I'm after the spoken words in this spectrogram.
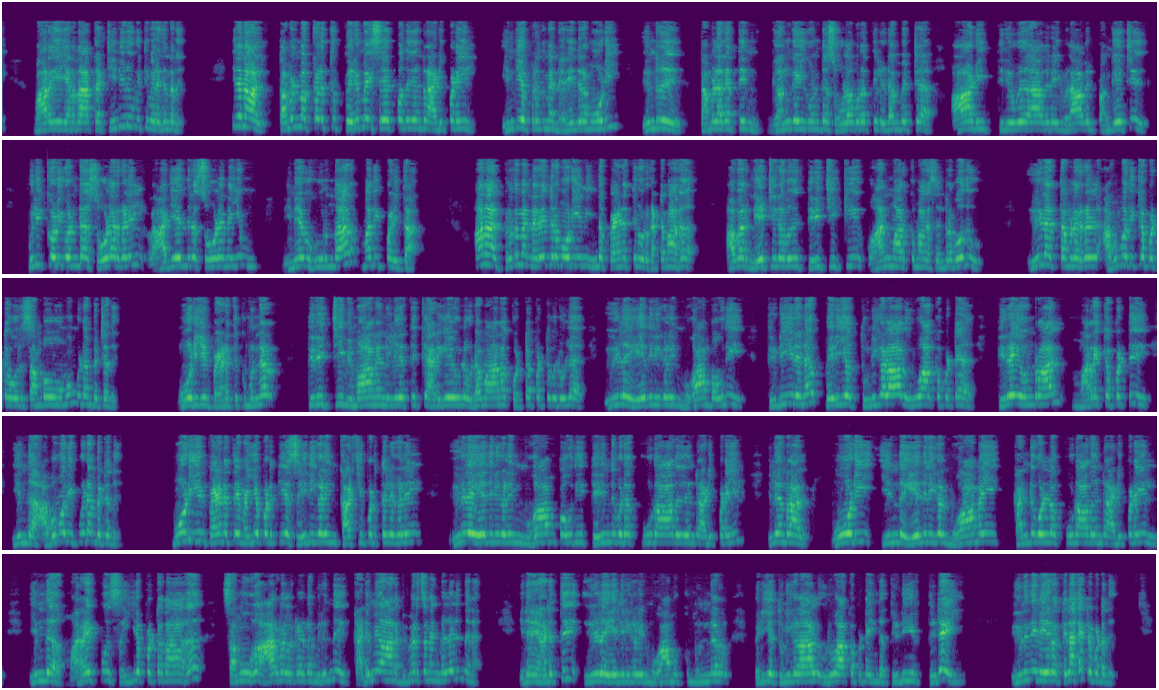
பாரதிய ஜனதா கட்சி நிரூபித்து வருகின்றது. இதனால் தமிழ் மக்களுக்கு பெருமை சேர்ப்பது என்ற அடிப்படையில் இந்திய பிரதமர் நரேந்திர மோடி இன்று தமிழகத்தின் கங்கை கொண்ட சோழபுரத்தில் இடம்பெற்ற ஆடி திருவிழாதிரை விழாவில் பங்கேற்று புலிக்கொடி கொண்ட சோழர்களில் ராஜேந்திர சோழனையும் நினைவு கூர்ந்தார் மதிப்பளித்தார். ஆனால் பிரதமர் நரேந்திர மோடியின் இந்த பயணத்தின் ஒரு கட்டமாக அவர் நேற்றிரவு திருச்சிக்கு வான்மார்க்கமாக சென்றபோது ஈழத்தமிழர்கள் அவமதிக்கப்பட்ட ஒரு சம்பவமும் இடம்பெற்றது. மோடியின் பயணத்துக்கு முன்னர் திருச்சி விமான நிலையத்துக்கு அருகே உள்ள இடமான கொட்டப்பட்டுவில் உள்ள ஈழ ஏதிரிகளின் முகாம் பகுதி திடீரென பெரிய துணிகளால் உருவாக்கப்பட்ட திரை ஒன்றால் மறைக்கப்பட்டு இந்த அவமதிப்பு இடம்பெற்றது. மோடியின் பயணத்தை மையப்படுத்திய செய்திகளின் காட்சிப்படுத்தல்களில் ஈழ எதிரிகளின் முகாம் பகுதி தெரிந்துவிடக் கூடாது என்ற அடிப்படையில் இல்லையென்றால் மோடி இந்த எதிரிகள் முகாமை கண்டுகொள்ளக் கூடாது என்ற அடிப்படையில் இந்த மறைப்பு செய்யப்பட்டதாக சமூக ஆர்வலர்களிடம் இருந்து கடுமையான விமர்சனங்கள் எழுந்தன. இதனை அடுத்து ஈழ எதிரிகளின் முகாமுக்கு முன்னர் பெரிய துணிகளால் உருவாக்கப்பட்ட இந்த திடீர் திடை இறுதி நேரத்தில் அகற்றப்பட்டது.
